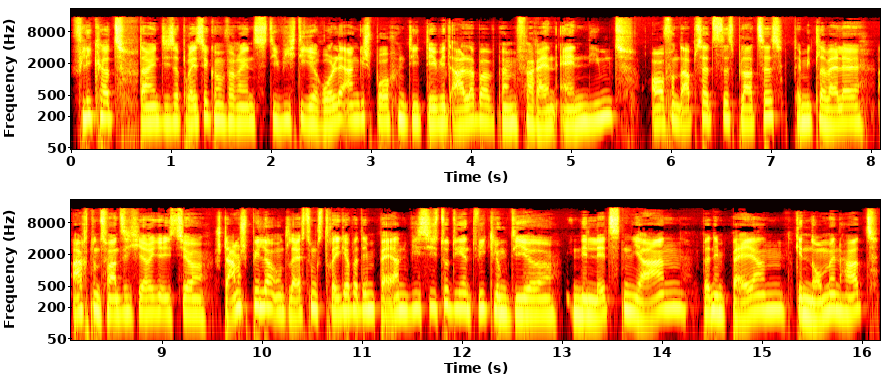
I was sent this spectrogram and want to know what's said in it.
Flick hat da in dieser Pressekonferenz die wichtige Rolle angesprochen, die David Alaba beim Verein einnimmt, auf und abseits des Platzes. Der mittlerweile 28-Jährige ist ja Stammspieler und Leistungsträger bei den Bayern. Wie siehst du die Entwicklung, die er in den letzten Jahren bei den Bayern genommen hat?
